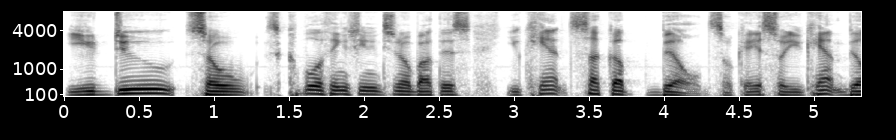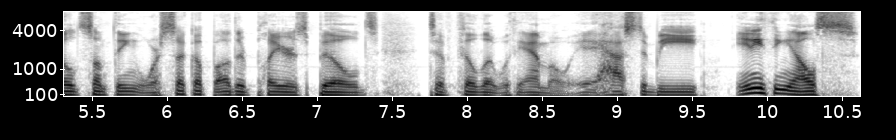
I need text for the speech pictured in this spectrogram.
you do so. A couple of things you need to know about this: you can't suck up builds. Okay, so you can't build something or suck up other players' builds to fill it with ammo. It has to be anything else,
